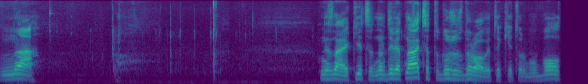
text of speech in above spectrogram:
на. Не знаю, який це. На 19 то дуже здоровий такий турбобол.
